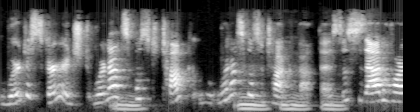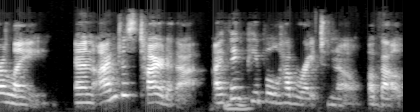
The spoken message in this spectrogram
we're discouraged. We're not mm. supposed to talk. We're not supposed to talk mm, about this. Mm. This is out of our lane. And I'm just tired of that. I think mm. people have a right to know about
